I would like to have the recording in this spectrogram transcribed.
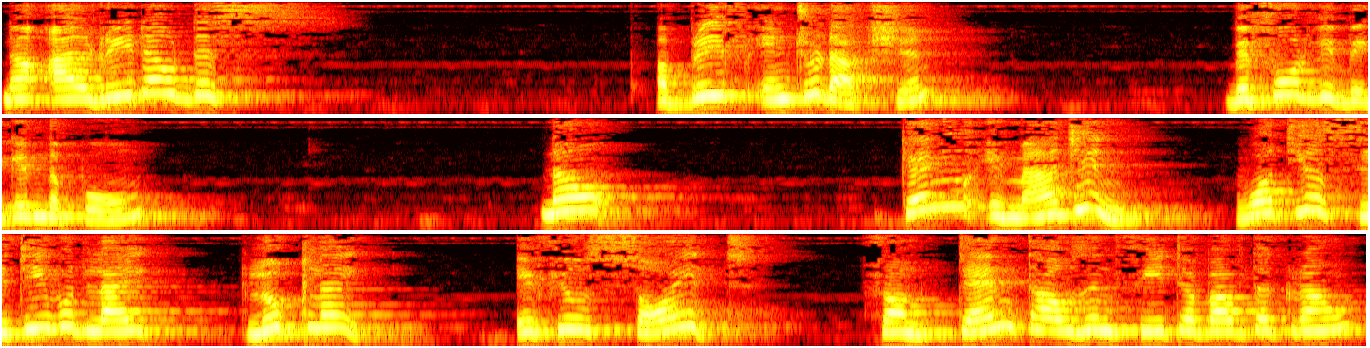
Now I'll read out this a brief introduction before we begin the poem. Now can you imagine what your city would like look like if you saw it from 10,000 feet above the ground?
